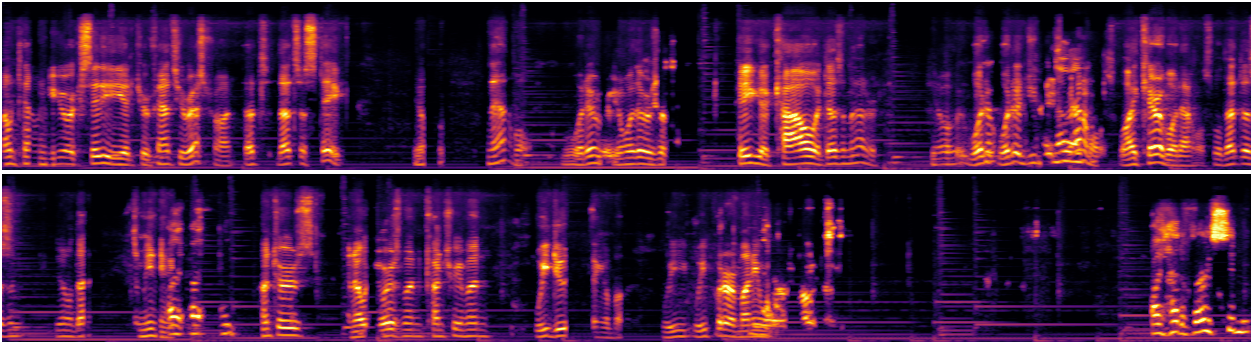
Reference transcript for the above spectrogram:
downtown new york city at your fancy restaurant that's that's a steak you know an animal whatever you know whether it was a pig a cow it doesn't matter you know what what did you do No, animals well i care about animals well that doesn't you know that doesn't mean I, anything I, I, hunters and outdoorsmen, countrymen, we do something about it. We we put our money where our mouth is. I had a very similar.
